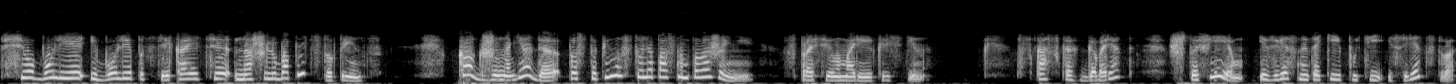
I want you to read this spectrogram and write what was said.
все более и более подстрекаете наше любопытство, принц. Как же Наяда поступила в столь опасном положении? спросила Мария Кристина. В сказках говорят, что феям известны такие пути и средства,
